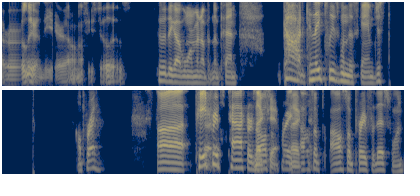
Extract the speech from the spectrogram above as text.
earlier in the year. I don't know if he still is. Who they got warming up in the pen? God, can they please win this game? Just, I'll pray. Uh, Patriots Packers. I also pray. Also also pray for this one.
